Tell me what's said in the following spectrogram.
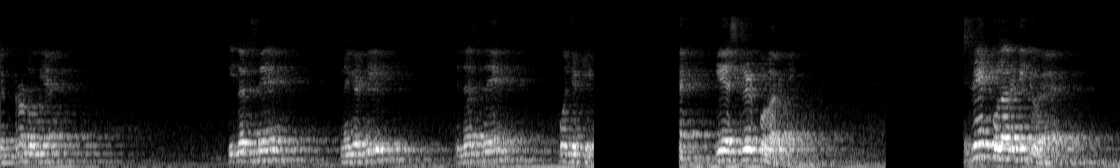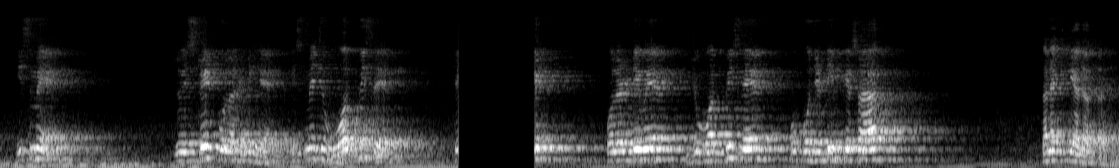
इलेक्ट्रोड हो गया। इधर से नेगेटिव इधर से पॉजिटिव ये स्ट्रेट पोलैरिटी स्ट्रेट पोलैरिटी जो है, इसमें जो स्ट्रेट पोलैरिटी है, इसमें जो वर्कपीस है पोलैरिटी में जो वर्कपीस है, वो पॉजिटिव के साथ कनेक्ट किया जाता है।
